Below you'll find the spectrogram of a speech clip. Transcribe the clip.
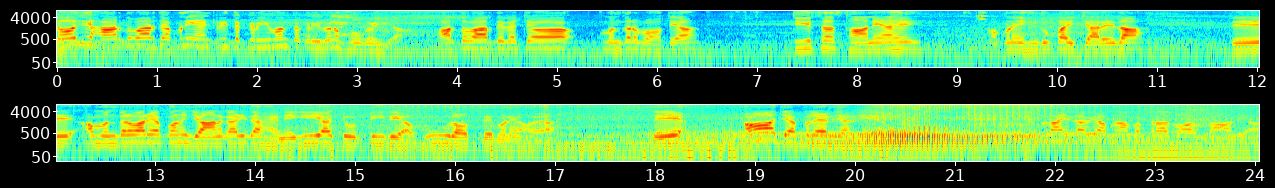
ਲਓ ਜੀ ਹਰਿਦੁਆਰ 'ਚ ਆਪਣੀ ਐਂਟਰੀ ਤਕਰੀਬਨ ਤਕਰੀਬਨ ਹੋ ਗਈ ਆ। ਹਰਿਦੁਆਰ ਦੇ ਵਿੱਚ ਮੰਦਰ ਬਹੁਤ ਆ। ਤੀਰਥ ਸਥਾਨ ਆ ਇਹ, ਆਪਣੇ ਹਿੰਦੂ ਭਾਈਚਾਰੇ ਦਾ। ਤੇ ਆ ਮੰਦਰ ਬਾਰੇ ਆਪਾਂ ਨੂੰ ਜਾਣਕਾਰੀ ਤਾਂ ਹੈ ਨਹੀਂਗੀ ਆ, ਚੋਟੀ ਤੇ ਆ, ਪੂਰਾ ਉੱਤੇ ਬਣਿਆ ਹੋਇਆ। ਤੇ ਆ ਜੈਪਲਾਈਨ ਜਾਂਦੀ ਹੈ ਜੈਪਲਾਈਨ ਦਾ ਵੀ ਆਪਣਾ ਵੱਖਰਾ ਸਵਾਦ ਹੁੰਦਾ ਆ ਲਿਆ।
